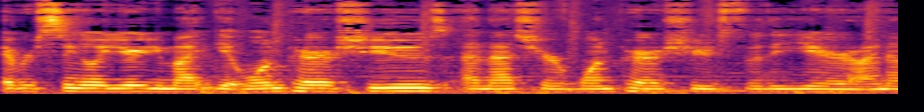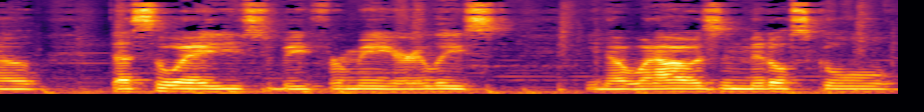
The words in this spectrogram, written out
every single year you might get one pair of shoes and that's your one pair of shoes for the year. I know that's the way it used to be for me, or at least, you know, when I was in middle school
